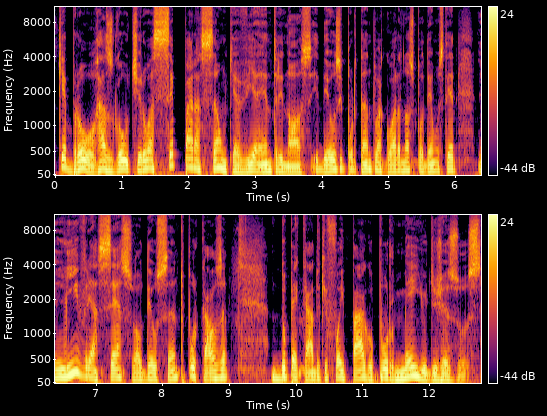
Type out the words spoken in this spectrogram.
quebrou, rasgou, tirou a separação que havia entre nós e Deus, e portanto agora nós podemos ter livre acesso ao Deus Santo por causa do pecado que foi pago por meio de Jesus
